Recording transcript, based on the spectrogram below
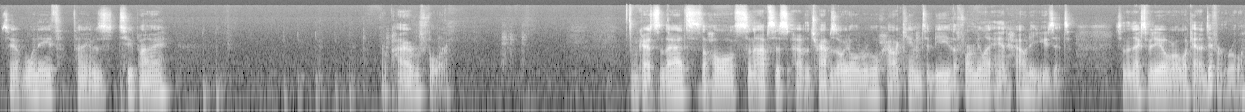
So you have 1 eighth times 2 pi, or pi over 4. Okay, so that's the whole synopsis of the trapezoidal rule, how it came to be, the formula, and how to use it. So in the next video, we'll look at a different rule.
